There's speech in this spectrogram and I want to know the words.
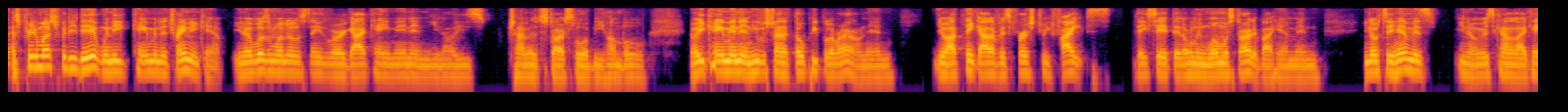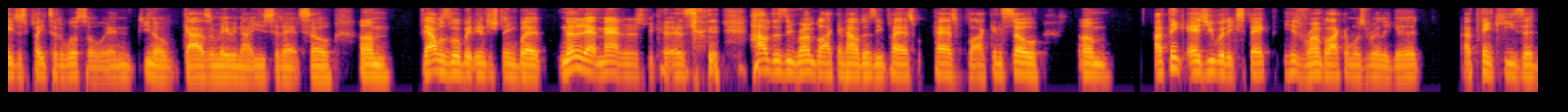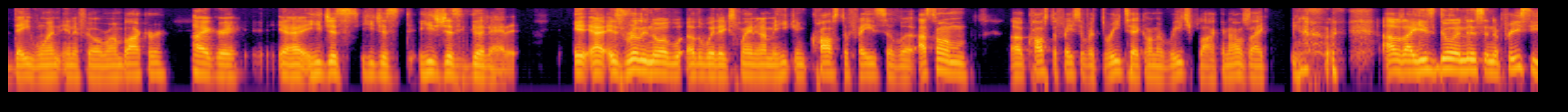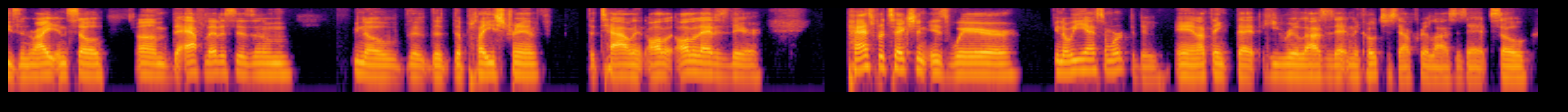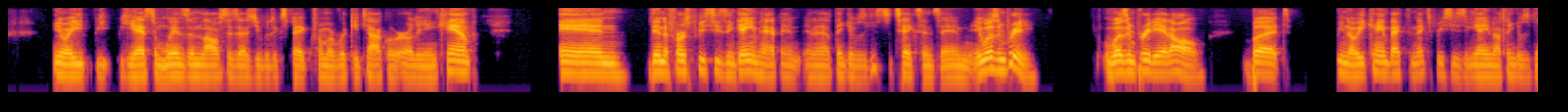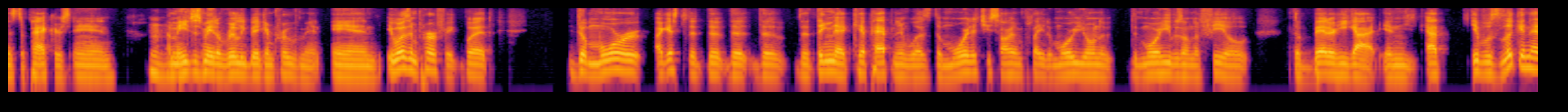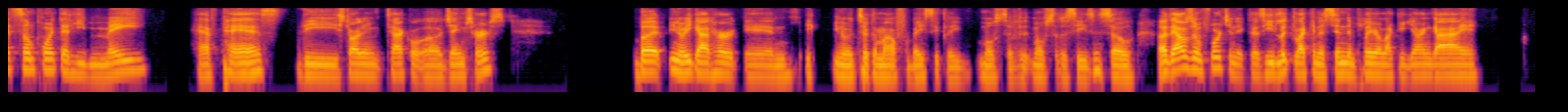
that's pretty much what he did when he came into training camp. You know, it wasn't one of those things where a guy came in and, you know, he's trying to start slow or be humble. You know, he came in and he was trying to throw people around. And, you know, I think out of his first three fights, they said that only one was started by him. And, you know, to him is, you know, it's kind of like, hey, just play to the whistle. And, you know, guys are maybe not used to that. So um that was a little bit interesting, but none of that matters because how does he run block and how does he pass pass block? And so um I think as you would expect, his run blocking was really good. I think he's a day one NFL run blocker. I agree. Yeah, he just he just he's just good at it. it. Uh, it's really no other way to explain it. I mean, he can cross the face of a. I saw him uh, cross the face of a three tech on a reach block, and I was like, you know, I was like, he's doing this in the preseason, right? And so um, the athleticism, you know, the the the play strength, the talent, all all of that is there. Pass protection is where you know, he has some work to do. And I think that he realizes that and the coaching staff realizes that. So, you know, he he had some wins and losses as you would expect from a rookie tackle early in camp. And then the first preseason game happened, and I think it was against the Texans, and it wasn't pretty. It wasn't pretty at all. But you know, he came back the next preseason game. I think it was against the Packers, and mm-hmm. I mean, he just made a really big improvement. And it wasn't perfect, but the more I guess the the the the the thing that kept happening was the more that you saw him play, the more you on the the more he was on the field, the better he got. And at it was looking at some point that he may have passed the starting tackle uh, James Hurst, but you know he got hurt and it, you know it took him out for basically most of it most of the season. So uh, that was unfortunate because he looked like an ascending player, like a young guy.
